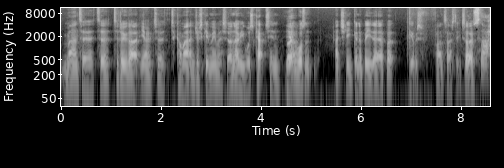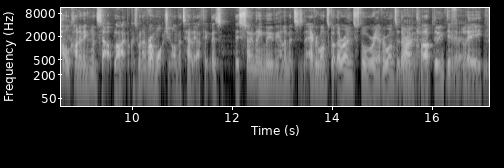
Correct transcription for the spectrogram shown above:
man to, to, to do that, you know, to, to come out and just give me a message. I know he was captain, but Yeah. he wasn't actually going to be there. But it was fantastic. So What's that whole kind of England setup like? Because whenever I'm watching it on the telly, I think there's there's so many moving elements, isn't it? Everyone's got their own story. Everyone's at their own club doing differently, yeah.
